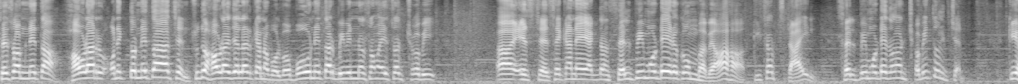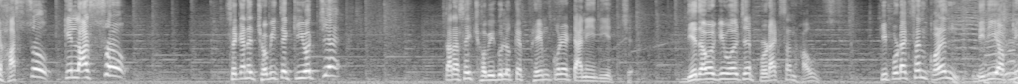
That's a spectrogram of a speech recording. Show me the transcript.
সেসব নেতা, হাওড়ার অনেক তো নেতা আছেন, শুধু হাওড়া জেলার কেন বলব? বহু নেতার বিভিন্ন সময় এসব ছবি এসছে। সেখানে একদম সেলফি মোডে এরকমভাবে, আহা, কী সব স্টাইল। সেলফি মোডে তখন ছবি তুলছেন। কি হাস্য, কি লাস্য। সেখানে ছবিতে কি হচ্ছে? তারা সেই ছবিগুলোকে ফ্রেম করে টানিয়ে দিচ্ছে দিয়ে দেওয়া কি বলছে? প্রোডাকশান হাউস। কি প্রোডাকশান করেন দিদি আপনি?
